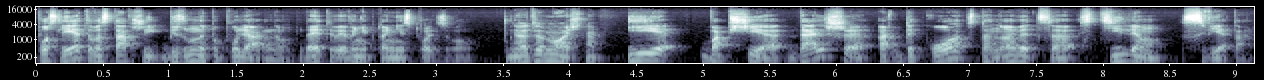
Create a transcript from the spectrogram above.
после этого ставший безумно популярным. До этого его никто не использовал. Ну, это мощно. И вообще дальше арт-деко становится стилем света.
